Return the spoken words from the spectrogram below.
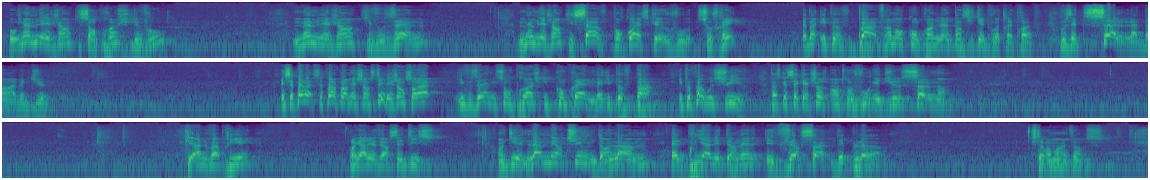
où même les gens qui sont proches de vous, même les gens qui vous aiment, même les gens qui savent pourquoi est-ce que vous souffrez, eh bien, ils ne peuvent pas vraiment comprendre l'intensité de votre épreuve. Vous êtes seul là-dedans avec Dieu. Et ce n'est pas, par méchanceté, les gens sont là, ils vous aiment, ils sont proches, ils comprennent, mais ils ne peuvent pas vous suivre, parce que c'est quelque chose entre vous et Dieu seulement. Anne va prier. Regardez verset 10. On dit, l'amertume dans l'âme, elle pria l'Éternel et versa des pleurs. C'était vraiment intense.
